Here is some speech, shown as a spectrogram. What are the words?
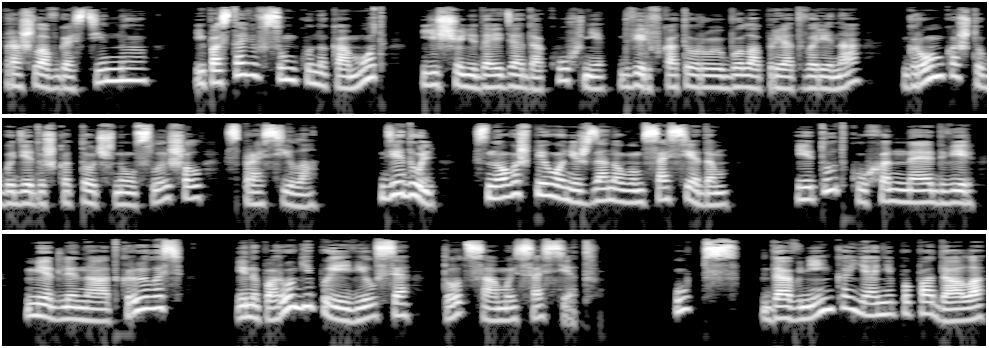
прошла в гостиную и, поставив сумку на комод, еще не дойдя до кухни, дверь в которую была приотворена, громко, чтобы дедушка точно услышал, спросила. «Дедуль, снова шпионишь за новым соседом?» И тут кухонная дверь медленно открылась, и на пороге появился тот самый сосед. Упс, давненько я не попадала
